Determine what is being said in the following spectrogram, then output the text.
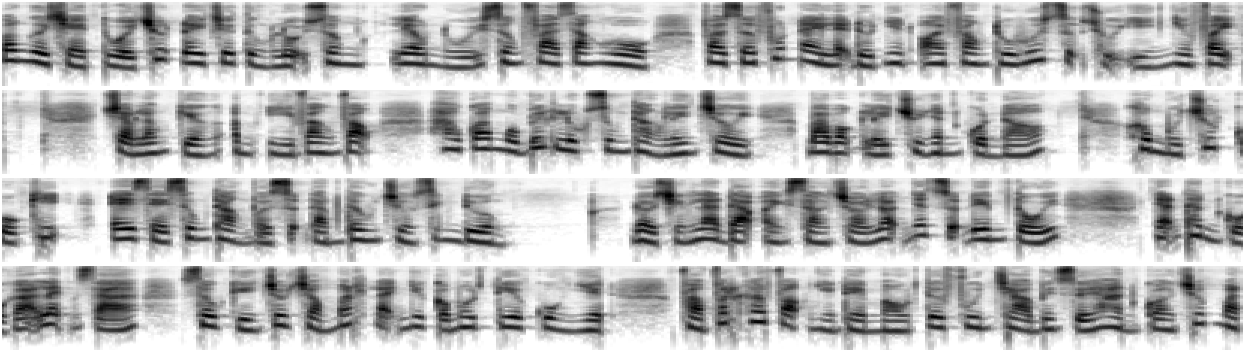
Con người trẻ tuổi trước đây chưa từng lội sông, leo núi, sông pha giang hồ, vào giờ phút này lại đột nhiên oai phong thu hút sự chú ý như vậy. trạm long kiếng âm ý vang vọng, hào quang một bích lục sung thẳng lên trời, bao bọc lấy chủ nhân của nó. Không một chút cố kỵ, e xé sung thẳng vào giữa đám đông trường sinh đường. Đó chính là đạo ánh sáng trói lọi nhất giữa đêm tối. Nhãn thần của gã lạnh giá, sâu kín trong tròng mắt lại như có một tia cuồng nhiệt, phảng phất khát vọng nhìn thấy máu tươi phun trào bên dưới hàn quang trước mặt.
